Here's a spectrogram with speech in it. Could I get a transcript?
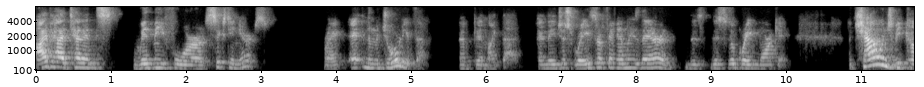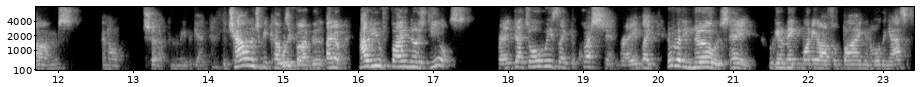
I've had tenants with me for 16 years, right? And the majority of them have been like that. And they just raise their families there. And this, this is a great market. The challenge becomes, and I'll shut up and leave again. The challenge becomes 45 minutes. I know. How do you find those deals? Right? That's always like the question, right? Like everybody knows, hey, we're gonna make money off of buying and holding assets,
